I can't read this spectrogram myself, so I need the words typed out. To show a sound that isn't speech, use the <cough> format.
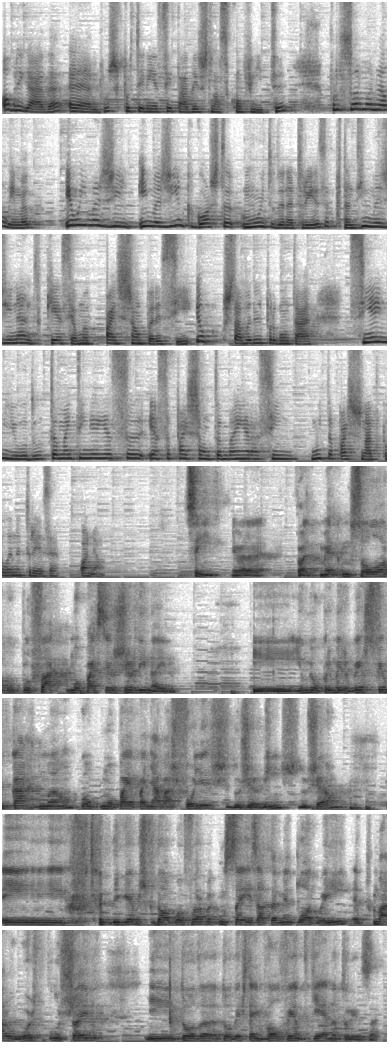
Obrigada a ambos por terem aceitado este nosso convite. Professor Manuel Lima, eu imagino, imagino que gosta muito da natureza, portanto, imaginando que essa é uma paixão para si, eu gostava de lhe perguntar se em miúdo também tinha esse, essa paixão, também era assim, muito apaixonado pela natureza, ou não? Sim, eu era. Olha, começou logo pelo facto de meu pai ser jardineiro. E, e, o meu primeiro berço foi um carro de mão com que o meu pai apanhava as folhas dos jardins, do chão, e portanto, <laughs> digamos que de alguma forma comecei exatamente logo aí a tomar o gosto pelo cheiro e toda, todo este envolvente que é a natureza.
